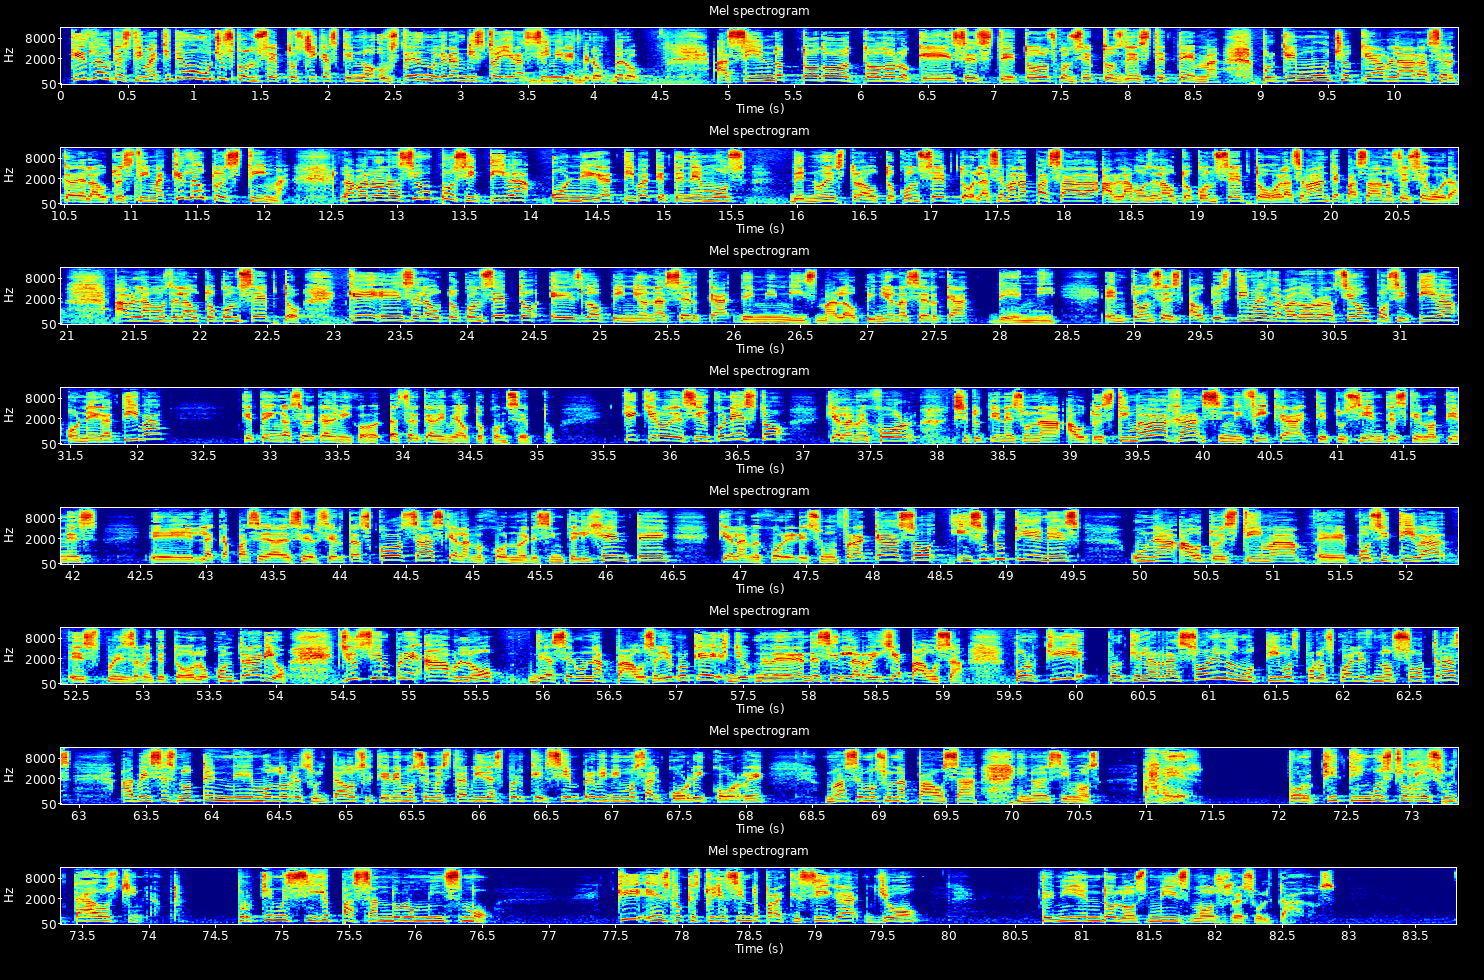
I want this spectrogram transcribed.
¿Qué es la autoestima? Aquí tengo muchos conceptos, chicas, que no, ustedes me hubieran visto ayer así, mire, pero, pero haciendo todo, todo lo que es este, todos los conceptos de este tema, porque hay mucho que hablar acerca de la autoestima. ¿Qué es la autoestima? La valoración positiva o negativa que tenemos de nuestro autoconcepto. La semana pasada hablamos del autoconcepto, o la semana antepasada, no estoy segura, hablamos del autoconcepto. ¿Qué es el autoconcepto? Es la opinión acerca de mí misma, la opinión acerca de mí. Entonces, autoestima es la valoración positiva o negativa que tenga acerca de mi, acerca de mi autoconcepto. ¿Qué quiero decir con esto? Que a lo mejor si tú tienes una autoestima baja, significa que tú sientes que no tienes eh, la capacidad de hacer ciertas cosas, que a lo mejor no eres inteligente, que a lo mejor eres un fracaso. Y si tú tienes una autoestima eh, positiva, es precisamente todo lo contrario. Yo siempre hablo de hacer una pausa. Yo creo que me deberían decir la regia pausa. ¿Por qué? Porque la razón y los motivos por los cuales nosotras a veces no tenemos los resultados que queremos en nuestra vida es porque siempre vivimos al corre y corre. No hacemos una pausa y no decimos, a ver, ¿Por qué tengo estos resultados, chinga? ¿Por qué me sigue pasando lo mismo? ¿Qué es lo que estoy haciendo para que siga yo teniendo los mismos resultados?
